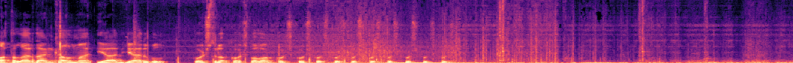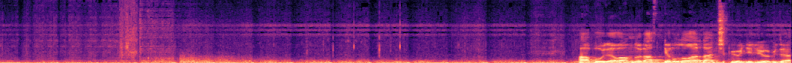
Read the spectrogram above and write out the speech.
Atalardan kalma yadigarı bul. Koştur, koş babam koş. Koş koş koş koş koş koş koş koş koş. Ha bu devamlı rastgele odalardan çıkıyor geliyor bir de.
